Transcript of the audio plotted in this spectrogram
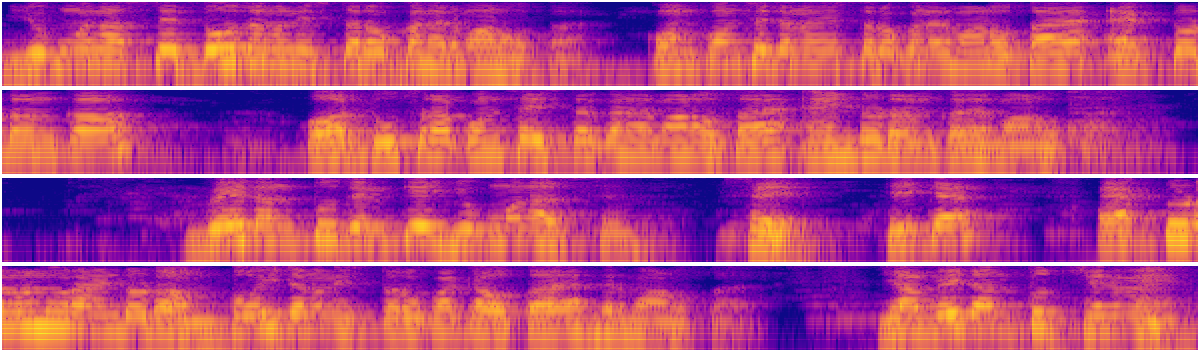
युग्मन से दो जनन स्तरों का निर्माण होता है। कौन कौन से जनन स्तरों का निर्माण होता है? एक्टोडर्म का और दूसरा कौन से स्तर का निर्माण होता है? एंडोडर्म का निर्माण होता है। वे जंतु जिनके युग्मन से ठीक है? एक्टोडर्म और एंडोडर्म दो ही जनन स्तरों का क्या होता है? निर्माण होता है। या वे जंतु जिनमें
